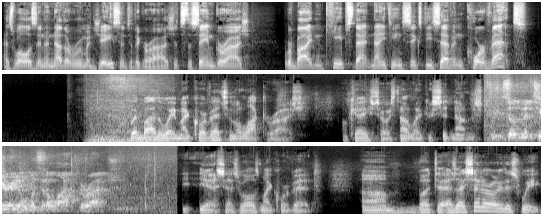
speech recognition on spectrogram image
as well as in another room adjacent to the garage. It's the same garage where Biden keeps that 1967 Corvette. And by the way, my Corvette's in a locked garage. Okay, so it's not like you're sitting out in the street. So the material was in a locked garage. Yes, as well as my Corvette. Um, but uh, as I said earlier this week,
